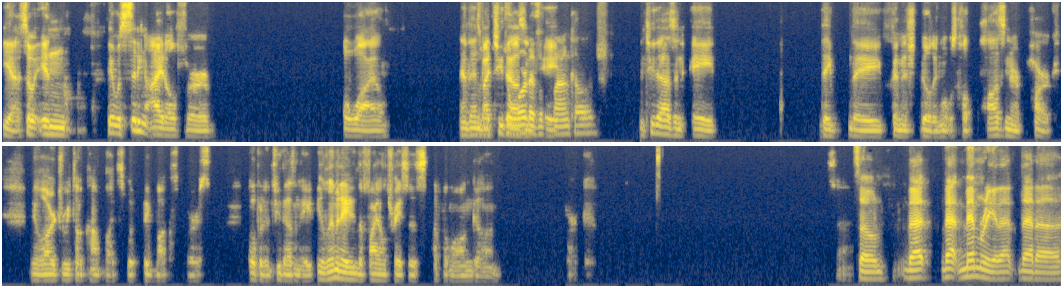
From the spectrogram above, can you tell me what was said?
Yeah. So in it was sitting idle for a while and then by 2008, college. In 2008, they they finished building what was called Posner Park, a large retail complex with big box stores, opened in 2008, eliminating the final traces of the long gone park. So, so that that memory, that that uh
